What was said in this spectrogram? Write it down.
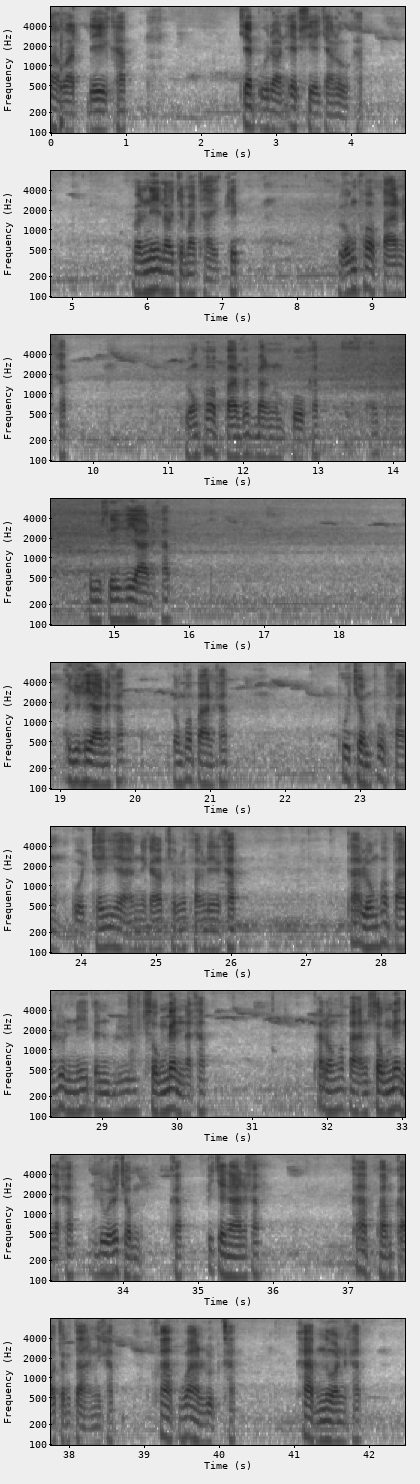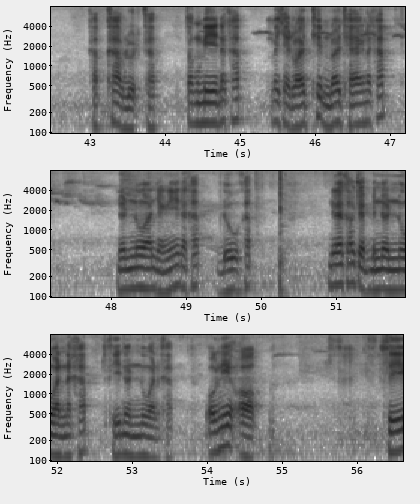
สวัสดีครับ เจ็บอุดรเอฟซีจาโรครับ วันนี้เราจะมาถ่ายคลิป หลวงพ่อปานครับ หลวงพ่อปานวัดบางนำโคครับกรุงศรีอยุธยานะครับอยุธยานะครับ หลวงพ่อปานครับ ผู้ชมผู้ฟังโปรดใช้วิญาณในการรับชมรับฟังด้วยนะครับ พระหลวงพ่อปานรุ่นนี้เป็นทรงเม่นนะครับ พระหลวงพ่อปานทรงเม่นนะครับ ดูและชมครับพิจารณานะครับ คาบความเก่าต่างๆนี่ครับ คาบว่านหลุดครับ คาบนวลครับ ครับคาบหลุดครับ ต้องมีนะครับ ไม่ใช่ร้อยทิ่มร้อยแทงนะครับนวลนวลอย่างนี้นะครับ ดูครับ เนื้อเขาจะเป็นนวลนวลนะครับ สีนวลนวลครับ องค์นี้ออกสี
